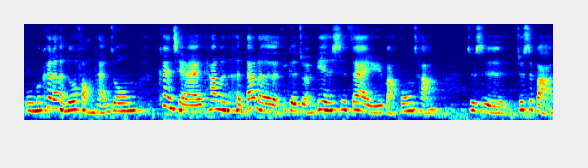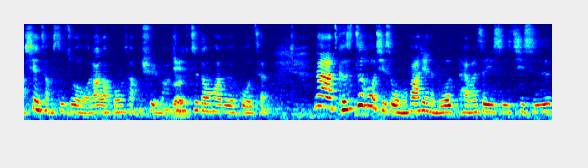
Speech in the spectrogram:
我们看到很多访谈中，看起来他们很大的一个转变是在于把工厂。就是就是把现场制作拉到工厂去嘛，就是自动化这个过程。那可是之后，其实我们发现很多台湾设计师其实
